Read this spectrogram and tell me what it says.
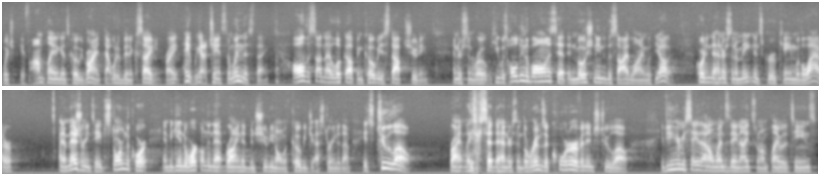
Which, if I'm playing against Kobe Bryant, that would have been exciting, right? Hey, we got a chance to win this thing. All of a sudden, I look up and Kobe has stopped shooting. Henderson wrote, he was holding the ball on his hip and motioning to the sideline with the other. According to Henderson, a maintenance crew came with a ladder and a measuring tape, stormed the court, and began to work on the net Bryant had been shooting on with Kobe gesturing to them. It's too low, Bryant later said to Henderson. The rim's a quarter of an inch too low. If you hear me say that on Wednesday nights when I'm playing with the teens,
